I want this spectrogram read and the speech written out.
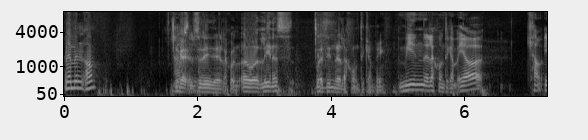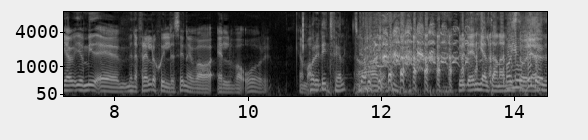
Nej men ja. Okej, Absolut. så det är din relation. Och Linus, vad är din relation till camping? Min relation till camping. Jag, jag, jag, mi- eh, mina föräldrar skilde sig när jag var 11 år gammal. Var det ditt fel? Ja, du, det är en helt annan Vad gjorde, historia. du?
